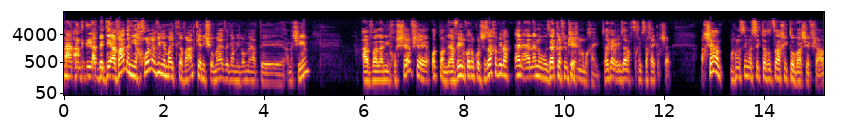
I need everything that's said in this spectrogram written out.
מה אה, ה big deal? אה, בדיעבד אני יכול להבין למה התכוונת כי אני שומע את זה גם מלא מעט אה, אנשים. אבל אני חושב שעוד פעם להבין קודם כל שזה החבילה אין אין לנו זה הקלפים שיש כן. לנו בחיים בסדר עם זה אנחנו צריכים לשחק עכשיו. עכשיו אנחנו מנסים להשיג את התוצאה הכי טובה שאפשר.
